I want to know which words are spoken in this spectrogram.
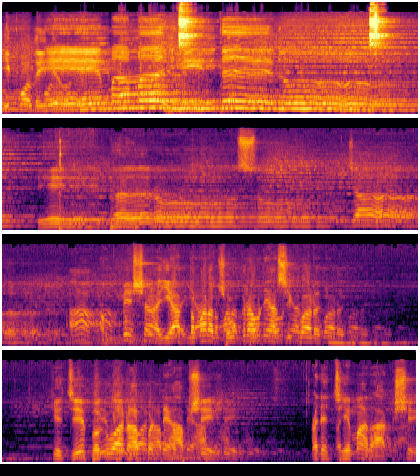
એ. મમ હિતનો એ ભરોસો જા આ હંમેશા યાદ તમારા છોકરાઓને આ શીખવાડજો કે જે ભગવાન આપણને આપશે અને જેમાં રાખશે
